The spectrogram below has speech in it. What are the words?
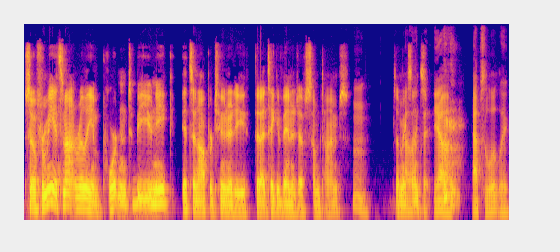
so for me it's not really important to be unique it's an opportunity that i take advantage of sometimes Hmm. does that make I like sense that. Yeah, absolutely.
